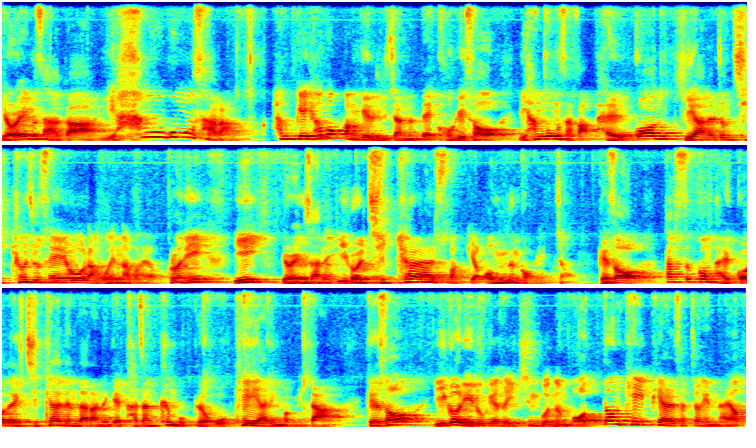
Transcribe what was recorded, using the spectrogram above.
여행사가 이 항공사랑 함께 협업 관계를 유지하는데 거기서 이 항공사가 발권 기한을 좀 지켜주세요 라고 했나 봐요. 그러니 이 여행사는 이걸 지켜야 할 수밖에 없는 거겠죠. 그래서 탑승권 발권을 지켜야 된다라는 게 가장 큰 목표 OKR인 겁니다. 그래서 이걸 이루기 위해서 이 친구는 어떤 KPI를 설정했나요?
